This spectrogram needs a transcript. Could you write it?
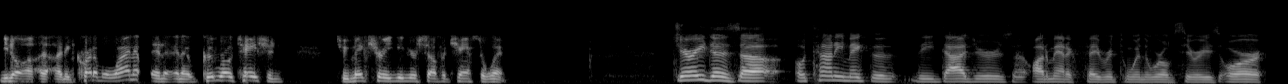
you know, a, an incredible lineup and, and a good rotation to make sure you give yourself a chance to win. Jerry, does uh, Ohtani make the the Dodgers an automatic favorite to win the World Series, or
